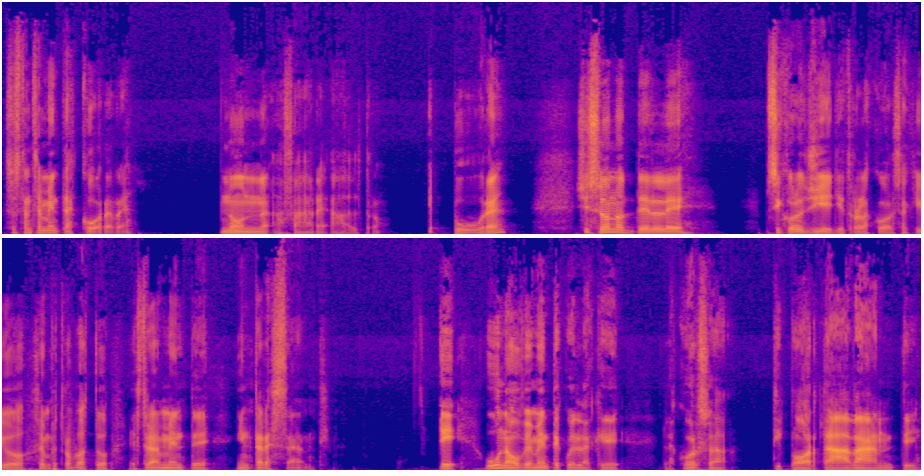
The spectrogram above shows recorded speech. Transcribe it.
sostanzialmente a correre, non a fare altro. Eppure ci sono delle psicologie dietro la corsa che io ho sempre trovato estremamente interessanti. E una ovviamente è quella che la corsa ti porta avanti.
